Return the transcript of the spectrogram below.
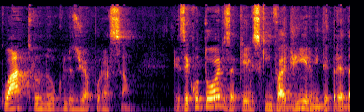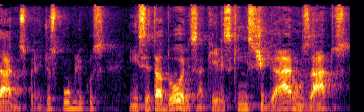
quatro núcleos de apuração: executores, aqueles que invadiram e depredaram os prédios públicos, incitadores, aqueles que instigaram os atos,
